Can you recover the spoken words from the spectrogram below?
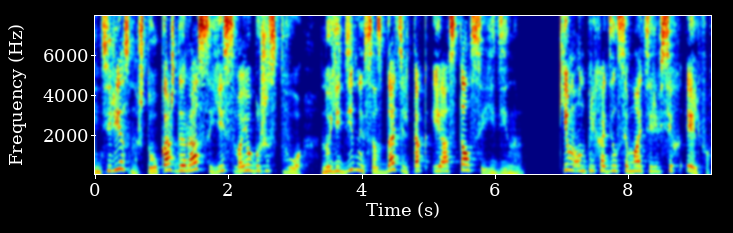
Интересно, что у каждой расы есть свое божество, но единый создатель так и остался единым. Кем он приходился матери всех эльфов?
